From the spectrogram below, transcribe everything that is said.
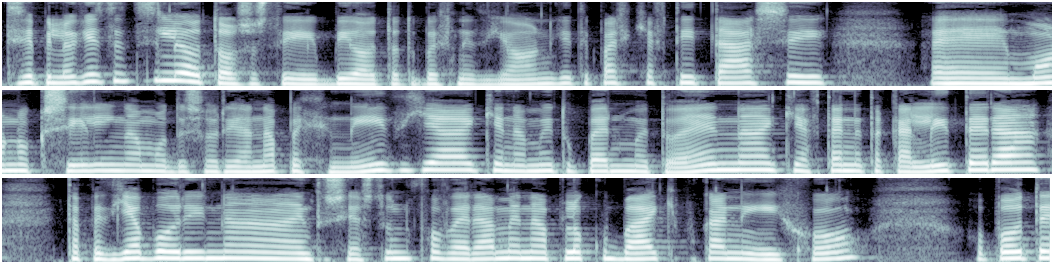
τις επιλογές δεν τις λέω τόσο στην ποιότητα των παιχνιδιών γιατί υπάρχει και αυτή η τάση ε, μόνο ξύλινα μοντεσοριανά παιχνίδια και να μην του παίρνουμε το ένα και αυτά είναι τα καλύτερα. Τα παιδιά μπορεί να ενθουσιαστούν φοβερά με ένα απλό κουμπάκι που κάνει ήχο. Οπότε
